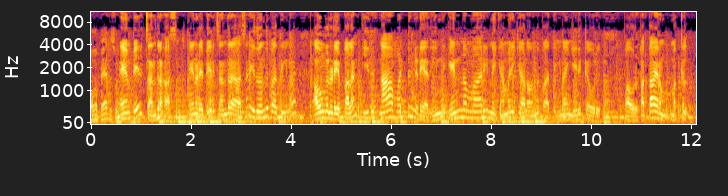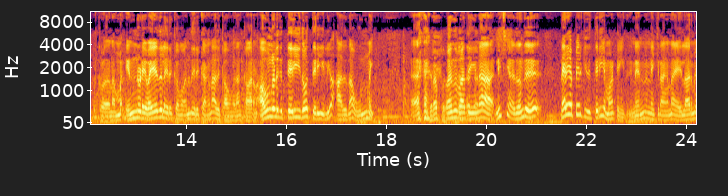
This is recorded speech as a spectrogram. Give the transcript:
உங்க பேரு என் பேர் சந்திரஹாசன். என்னுடைய பேர் சந்திரஹாசன். இது வந்து பாத்தீங்கன்னா அவங்களுடைய பலன் இது. நான் மட்டும் கிடையாது. இந்த என்ன மாதிரி இன்னைக்கு அமெரிக்காவில் வந்து பாத்தீங்கன்னா இங்க இருக்க ஒரு ஒரு பத்தாயிரம் மக்கள் நம்ம என்னுடைய வயதுல இருக்கவங்க வந்து இருக்காங்கன்னா அதுக்கு அவங்க தான் காரணம். அவங்களுக்கு தெரியுதோ தெரியலையோ அதுதான் உண்மை. வந்து பாத்தீங்கன்னா நிச்சயம் இது வந்து நிறைய பேருக்கு இது தெரிய மாட்டேங்குது. என்ன என்ன நினைக்கிறாங்கன்னா எல்லாருமே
